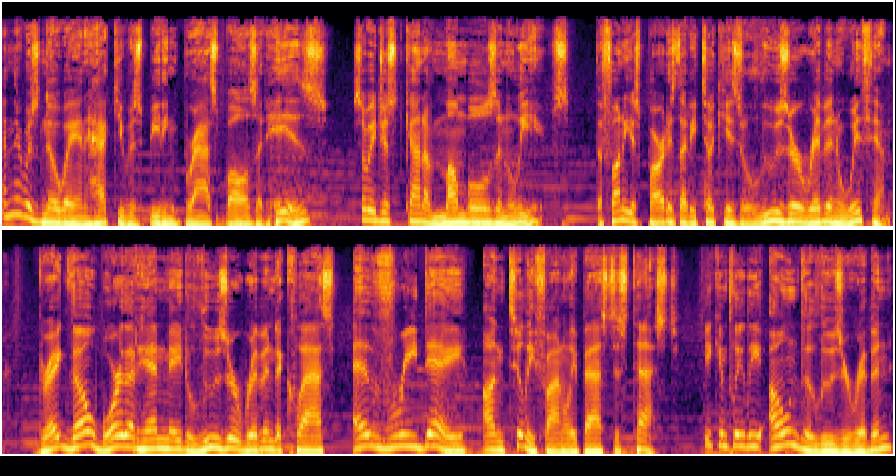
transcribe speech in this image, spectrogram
And there was no way in heck he was beating Brass Balls at his, so he just kind of mumbles and leaves. The funniest part is that he took his loser ribbon with him Greg, though, wore that handmade loser ribbon to class every day until he finally passed his test. He completely owned the loser ribbon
